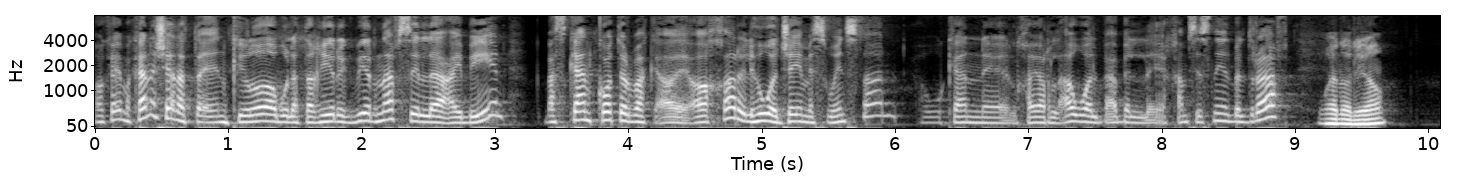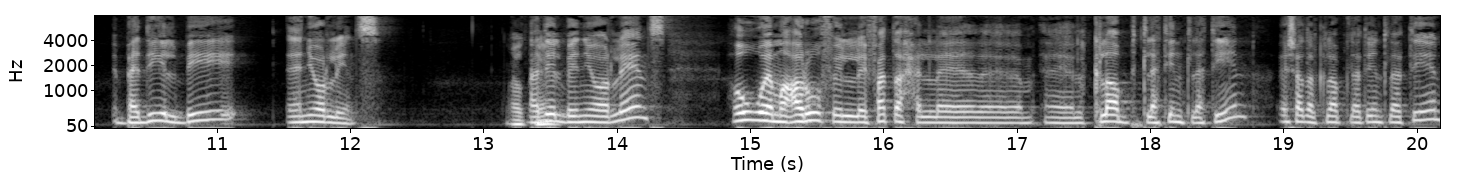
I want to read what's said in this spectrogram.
okay؟ ما كانش أنا انقلاب ولا تغيير كبير نفس اللاعبين بس كان quarterback آخر اللي هو جيمس وينستون هو كان الخيار الأول قبل خمس سنين بال draft وينه اليوم؟ بديل بنيو اورلينز بديل بنيو اورلينز هو معروف اللي فتح ال- ال club 30 30 إيش هذا ال club 30 30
